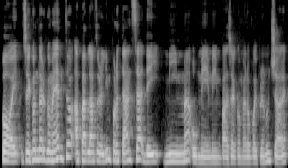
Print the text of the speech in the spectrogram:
Poi, secondo argomento, ha parlato dell'importanza dei meme o meme, in base a come lo vuoi pronunciare,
